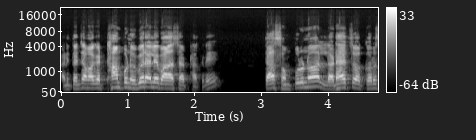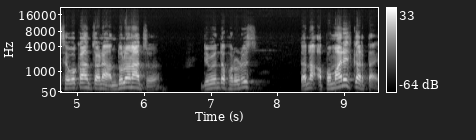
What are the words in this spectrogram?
आणि त्यांच्या मागे ठामपणे उभे राहिले बाळासाहेब ठाकरे. त्या संपूर्ण लढ्याचं करसेवकांचं आणि आंदोलनाचं देवेंद्र फडणवीस त्यांना अपमानित करतायत.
